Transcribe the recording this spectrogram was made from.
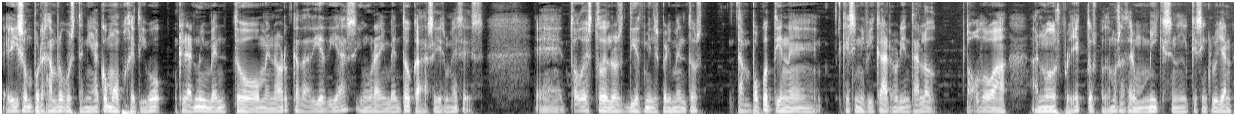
Edison, por ejemplo, pues tenía como objetivo crear un invento menor cada 10 días y un gran invento cada 6 meses. Eh, todo esto de los 10.000 experimentos tampoco tiene que significar orientarlo todo a, nuevos proyectos. Podemos hacer un mix en el que se incluyan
